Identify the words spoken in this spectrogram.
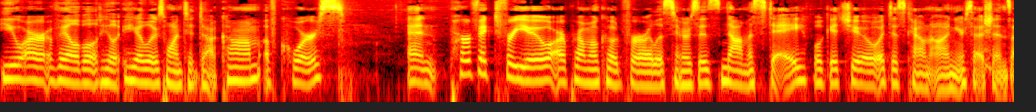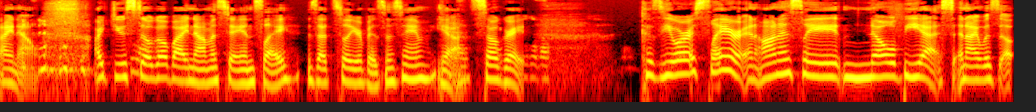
you are available at healerswanted.com, of course. And perfect for you, our promo code for our listeners is Namaste. We'll get you a discount on your sessions. I know. I do still go by Namaste and Slay. Is that still your business name? Yeah. Yes. So great. Cause you're a slayer and honestly, no BS. And I was uh,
